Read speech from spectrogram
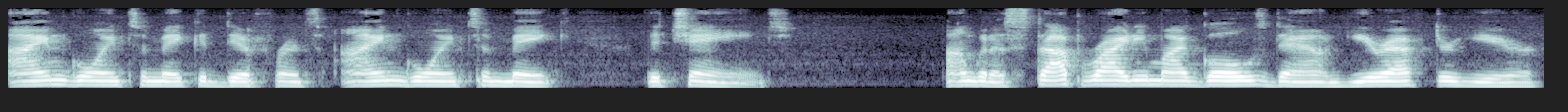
I'm going to make a difference, I'm going to make the change. I'm going to stop writing my goals down year after year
